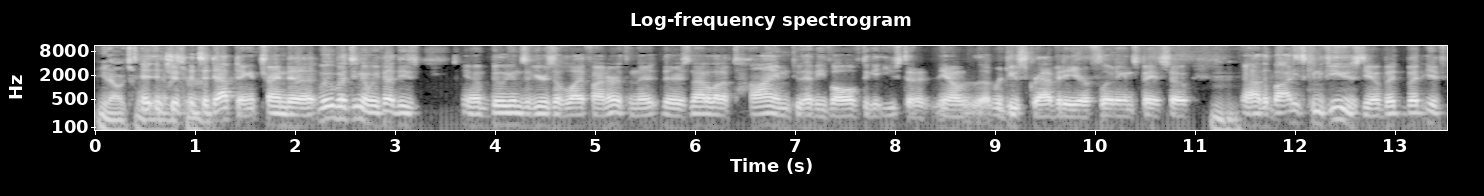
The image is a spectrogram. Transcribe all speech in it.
You know, it's it's just it's adapting. It's trying to. But you know, we've had these you know billions of years of life on Earth, and there, there's not a lot of time to have evolved to get used to you know reduced gravity or floating in space. So mm-hmm. uh, the body's confused, you know. But but if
